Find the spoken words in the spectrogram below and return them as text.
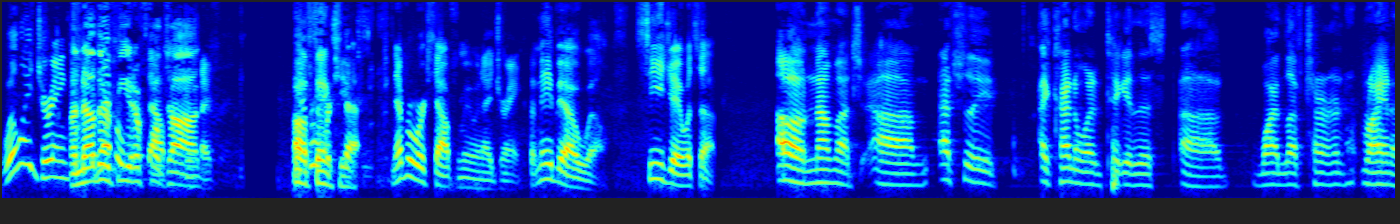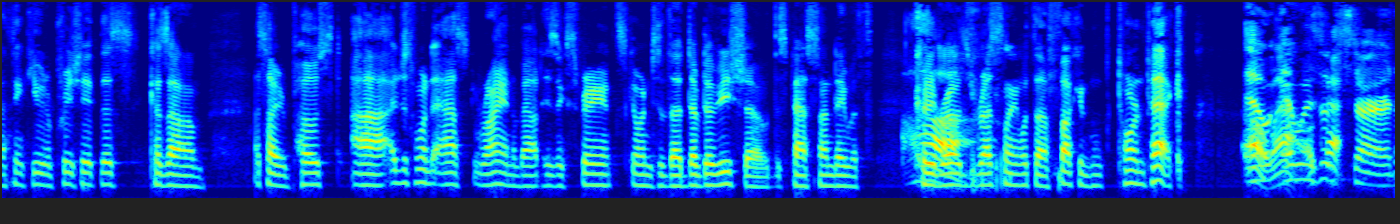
Will I drink? Another beautiful out for me when dog. I drink. Oh, Never thank works you. out- never works out for me when I drink, but maybe I will. CJ, what's up? Oh, not much. Um, actually, I kind of want to take it this uh, wide left turn. Ryan, I think you would appreciate this because um, I saw your post. Uh, I just wanted to ask Ryan about his experience going to the WWE show this past Sunday with Cody Ah, Rhodes wrestling with a fucking torn pec. Oh, it, wow, it was okay. absurd.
